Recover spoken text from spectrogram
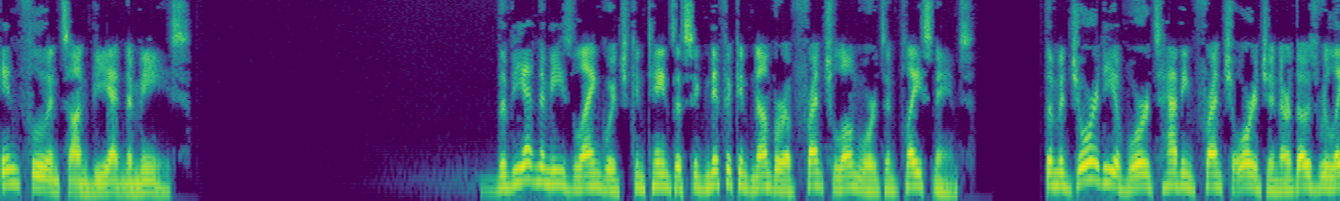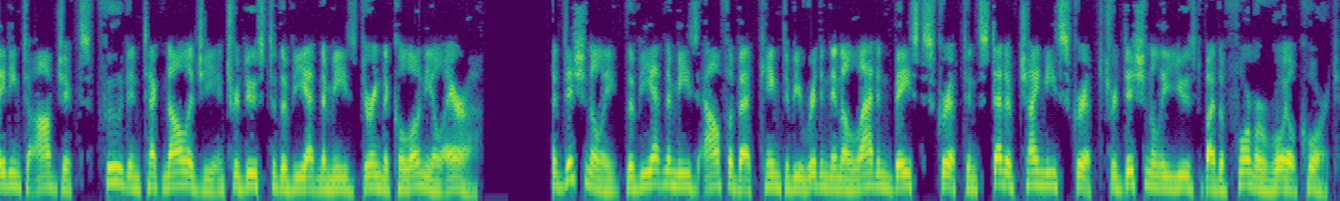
Influence on Vietnamese The Vietnamese language contains a significant number of French loanwords and placenames. The majority of words having French origin are those relating to objects, food and technology introduced to the Vietnamese during the colonial era. Additionally, the Vietnamese alphabet came to be written in a Latin-based script instead of Chinese script traditionally used by the former royal court.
